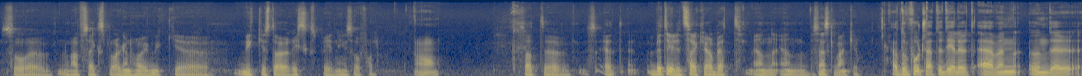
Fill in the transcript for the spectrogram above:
Så eh, de här försäkringsbolagen har ju mycket, mycket större riskspridning i så fall. Ja. Så att, ett betydligt säkrare bett än, än svenska banker. Att de fortsatte dela ut även under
